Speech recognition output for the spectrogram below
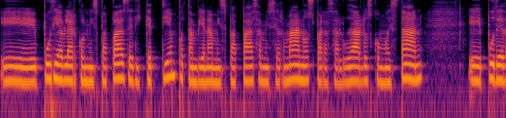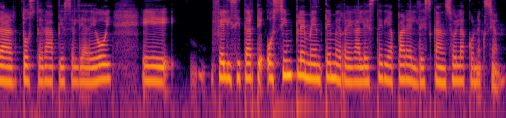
eh, pude hablar con mis papás, dediqué tiempo también a mis papás, a mis hermanos para saludarlos cómo están, eh, pude dar dos terapias el día de hoy. felicitarte o simplemente me regalé este día para el descanso y la conexión.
